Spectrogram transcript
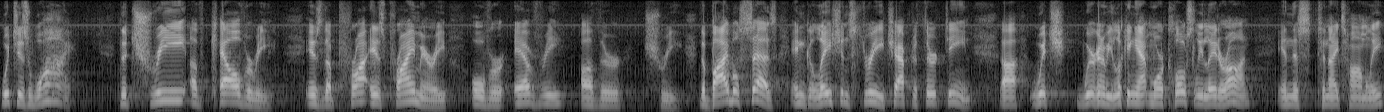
which is why the tree of Calvary is, the pri- is primary over every other tree. The Bible says in Galatians 3, chapter 13, uh, which we're going to be looking at more closely later on in this tonight's homily,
